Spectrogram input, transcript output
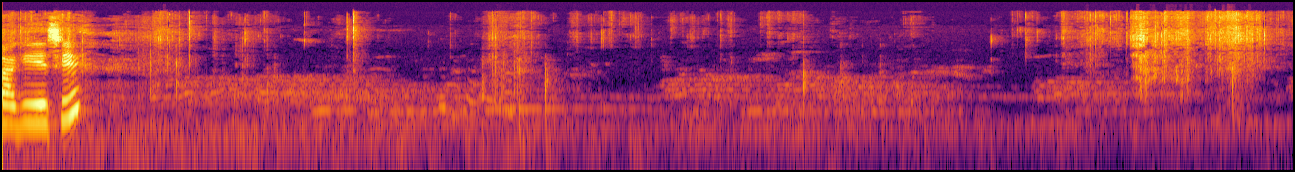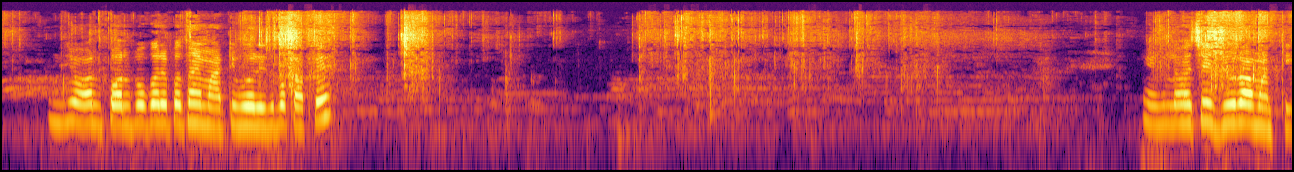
লাগিয়েছি। অল্প অল্প করে প্রথমে মাটি ভরে দেবো কাপে। এগুলো হচ্ছে জোড়া মাটি।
